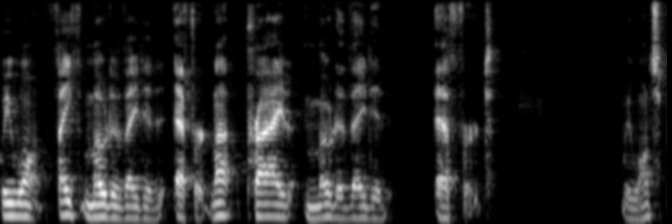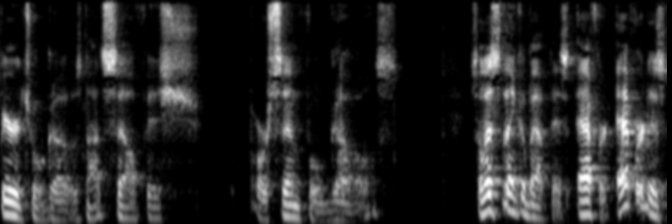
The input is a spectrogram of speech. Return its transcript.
we want faith motivated effort, not pride motivated effort. We want spiritual goals, not selfish or sinful goals. So let's think about this effort. Effort is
